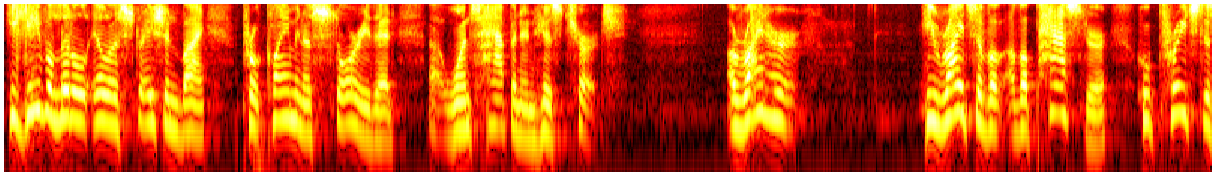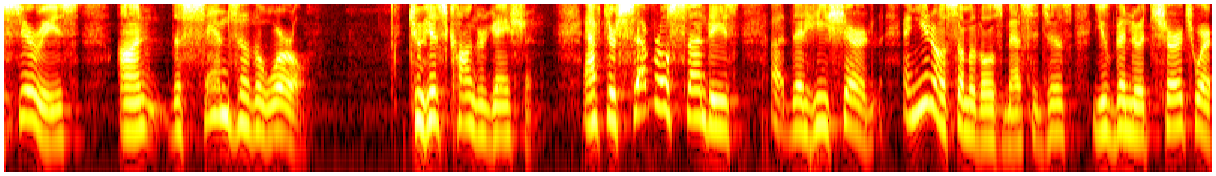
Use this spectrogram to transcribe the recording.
he gave a little illustration by proclaiming a story that uh, once happened in his church. A writer, he writes of a, of a pastor who preached a series on the sins of the world to his congregation. After several Sundays uh, that he shared, and you know some of those messages, you've been to a church where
